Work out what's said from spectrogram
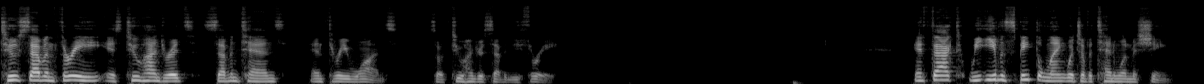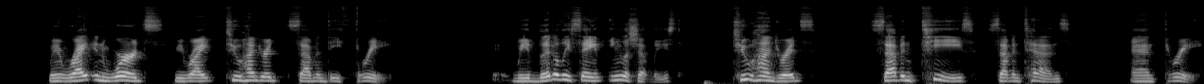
273 is two hundreds, seven tens, and three ones. So 273. In fact, we even speak the language of a 10-1 machine. When we write in words, we write 273. We literally say in English at least, two hundreds, seven T's, seven tens, and three.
